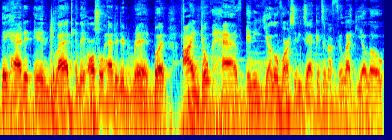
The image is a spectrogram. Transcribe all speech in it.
they had it in black and they also had it in red, but I don't have any yellow varsity jackets, and I feel like yellow,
